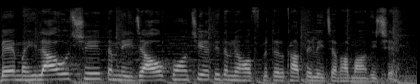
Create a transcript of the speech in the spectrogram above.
બે મહિલાઓ છે, તેમને ઈજાઓ પહોંચી હતી, તેમને હોસ્પિટલ ખાતે લઈ જવામાં આવી છે.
